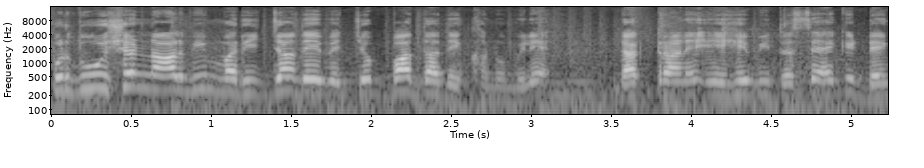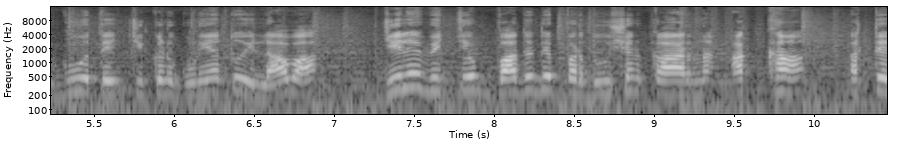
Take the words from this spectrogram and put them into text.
ਪ੍ਰਦੂਸ਼ਣ ਨਾਲ ਵੀ ਮਰੀਜ਼ਾਂ ਦੇ ਵਿੱਚ ਵਾਧਾ ਦੇਖਣ ਨੂੰ ਮਿਲਿਆ ਡਾਕਟਰਾਂ ਨੇ ਇਹ ਵੀ ਦੱਸਿਆ ਕਿ ਡੇਂਗੂ ਅਤੇ ਚਿਕਨਗੁਣੀਆ ਤੋਂ ਇਲਾਵਾ ਜ਼ਿਲ੍ਹੇ ਵਿੱਚ ਵੱਧਦੇ ਪ੍ਰਦੂਸ਼ਣ ਕਾਰਨ ਅੱਖਾਂ ਅਤੇ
